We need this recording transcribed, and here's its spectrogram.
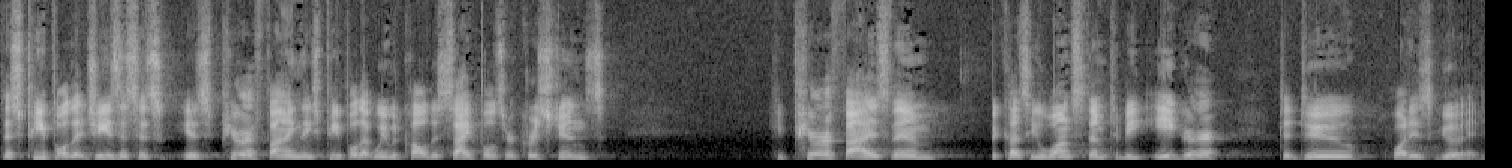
This people that Jesus is, is purifying, these people that we would call disciples or Christians, he purifies them because he wants them to be eager to do what is good.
